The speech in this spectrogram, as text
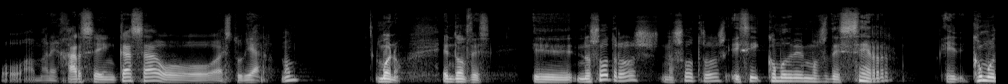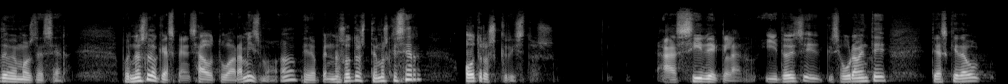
o a manejarse en casa o a estudiar, ¿no? Bueno, entonces, eh, nosotros, nosotros, ese cómo debemos de ser, eh, ¿cómo debemos de ser? Pues no es lo que has pensado tú ahora mismo, pero nosotros tenemos que ser otros Cristos. Así de claro. Y entonces eh, seguramente te has quedado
